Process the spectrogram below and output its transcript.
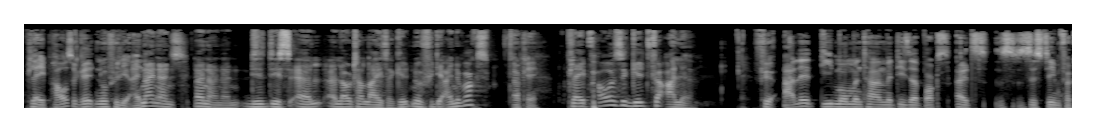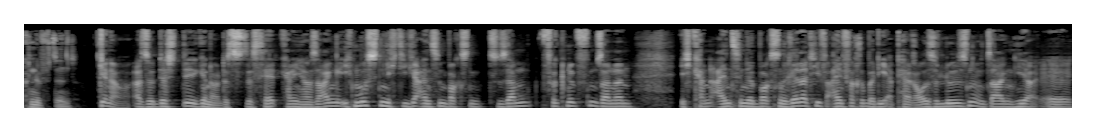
Play Pause gilt nur für die eine Nein, nein, Box. nein, nein, nein. Die, die ist, äh, lauter leiser gilt nur für die eine Box. Okay. Play Pause gilt für alle. Für alle, die momentan mit dieser Box als System verknüpft sind. Genau, also das genau, das das kann ich noch sagen. Ich muss nicht die einzelnen Boxen zusammen verknüpfen, sondern ich kann einzelne Boxen relativ einfach über die App herauslösen und sagen hier äh,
